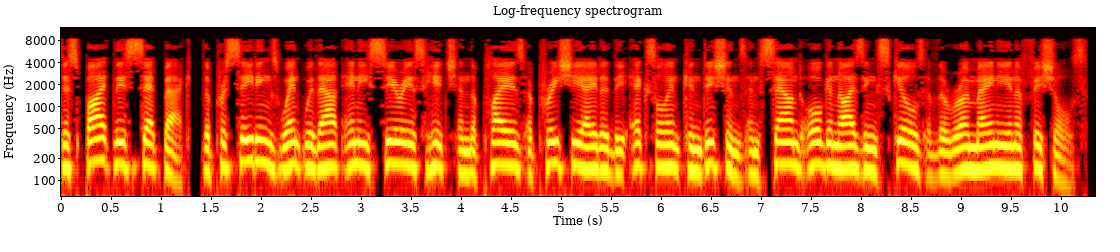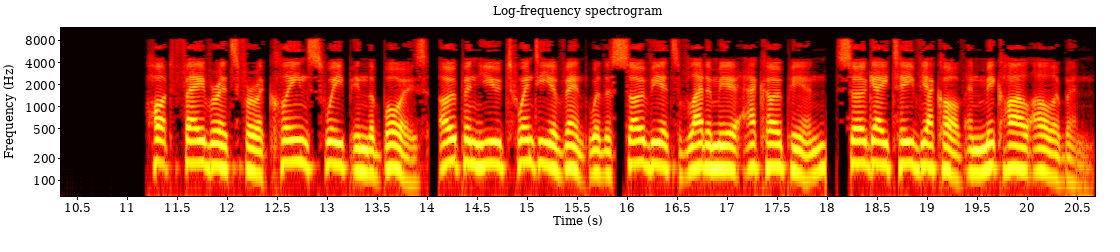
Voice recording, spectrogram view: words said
Despite this setback, the proceedings went without any serious hitch and the players appreciated the excellent conditions and sound organizing skills of the Romanian officials. Hot favorites for a clean sweep in the boys' Open U-20 event were the Soviets Vladimir Akopian, Sergei Tiviakov and Mikhail Ulibin.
